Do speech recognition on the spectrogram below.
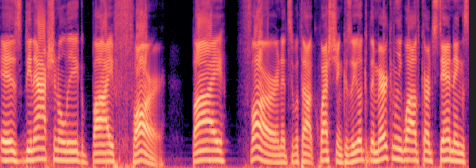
is the National League by far. By far, and it's without question because you look at the American League wild card standings,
